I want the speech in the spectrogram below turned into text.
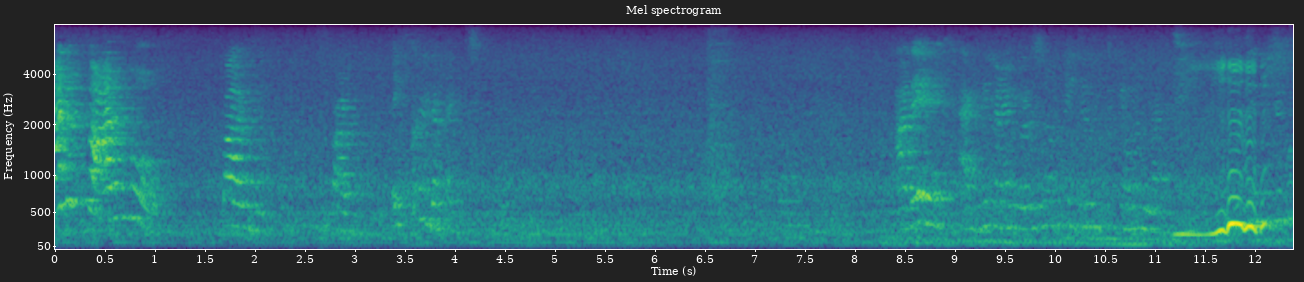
আমি পারব পারব পারব এক্ষুনি দেখাচ্ছি আরে একদিন আমি বলেছিলাম এটা নিতে কেমন লাগছে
